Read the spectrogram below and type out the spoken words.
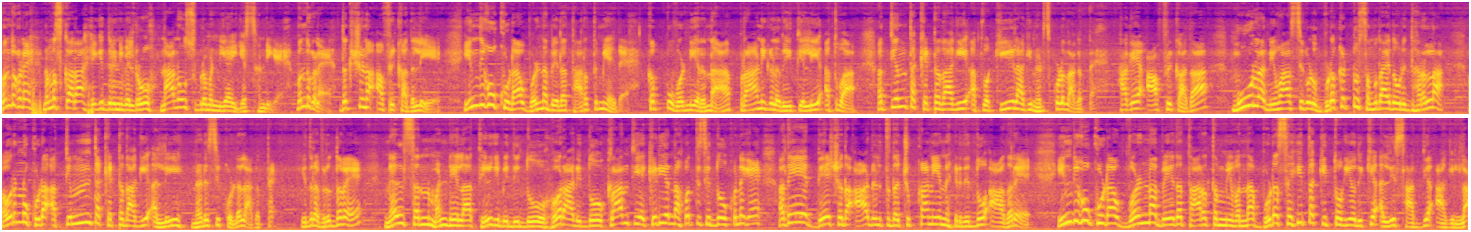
ಬಂಧುಗಳೇ, ನಮಸ್ಕಾರ. ಹೇಗಿದ್ರೆ ನೀವೆಲ್ಲರೂ ನಾನು ಸುಬ್ರಹ್ಮಣ್ಯ ಎಸ್ ಹಂಡಿಗೆ. ಬಂಧುಗಳೇ, ದಕ್ಷಿಣ ಆಫ್ರಿಕಾದಲ್ಲಿ ಇಂದಿಗೂ ಕೂಡ ವರ್ಣಭೇದ ತಾರತಮ್ಯ ಇದೆ. ಕಪ್ಪು ವರ್ಣೀಯರನ್ನ ಪ್ರಾಣಿಗಳ ರೀತಿಯಲ್ಲಿ ಅಥವಾ ಅತ್ಯಂತ ಕೆಟ್ಟದಾಗಿ ಅಥವಾ ಕೀಳಾಗಿ ನಡೆಸಿಕೊಳ್ಳಲಾಗುತ್ತೆ. ಹಾಗೆ ಆಫ್ರಿಕಾದ ಮೂಲ ನಿವಾಸಿಗಳು ಬುಡಕಟ್ಟು ಸಮುದಾಯದವರಿದ್ದಾರಲ್ಲ, ಅವರನ್ನು ಕೂಡ ಅತ್ಯಂತ ಕೆಟ್ಟದಾಗಿ ಅಲ್ಲಿ ನಡೆಸಿಕೊಳ್ಳಲಾಗುತ್ತೆ. ಇದರ ವಿರುದ್ಧವೇ ನೆಲ್ಸನ್ ಮಂಡೇಲಾ ತಿರುಗಿ ಬಿದ್ದಿದ್ದು, ಹೋರಾಡಿದ್ದು, ಕ್ರಾಂತಿಯ ಕಿಡಿಯನ್ನು ಹೊತ್ತಿಸಿದ್ದು ಕೊನೆಗೆ ಅದೇ ದೇಶದ ಆಡಳಿತದ ಚುಕ್ಕಾಣಿಯನ್ನು ಹಿಡಿದಿದ್ದು. ಆದರೆ ಇಂದಿಗೂ ಕೂಡ ವರ್ಣಭೇದ ತಾರತಮ್ಯವನ್ನು ಬುಡಸಹಿತ ಕಿತ್ತೊಗೆಯೋದಕ್ಕೆ ಅಲ್ಲಿ ಸಾಧ್ಯ ಆಗಿಲ್ಲ.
